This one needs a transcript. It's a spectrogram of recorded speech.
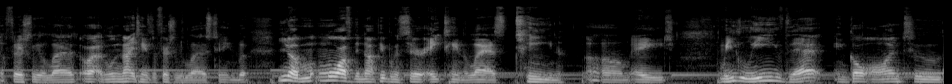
officially the last, or 19 is officially the last teen, but you know, more often than not, people consider 18 the last teen um, age. When you leave that and go on to,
